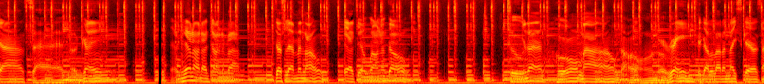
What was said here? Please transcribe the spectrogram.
Outside the game. And you know what I'm talking about. Just let me know if you wanna go to that home out on the range. They got a lot of nice girls.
